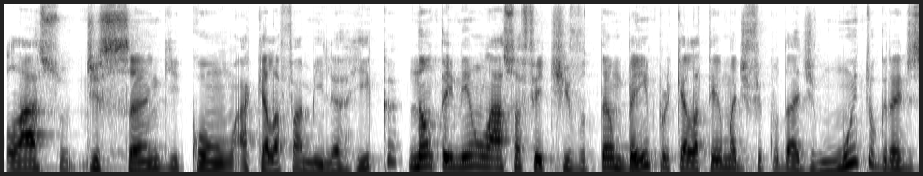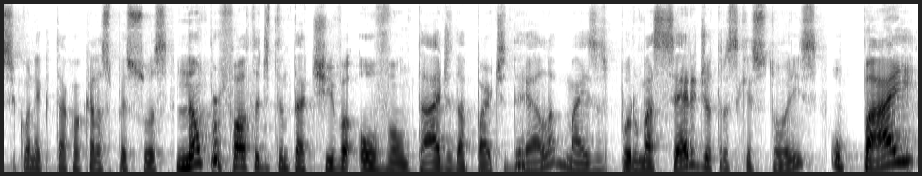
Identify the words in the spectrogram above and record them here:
laço de sangue com aquela família rica, não tem nenhum laço afetivo também, porque ela tem uma dificuldade muito grande de se conectar com aquelas pessoas, não por falta de tentativa ou vontade da parte dela, mas por uma série de outras questões. O pai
